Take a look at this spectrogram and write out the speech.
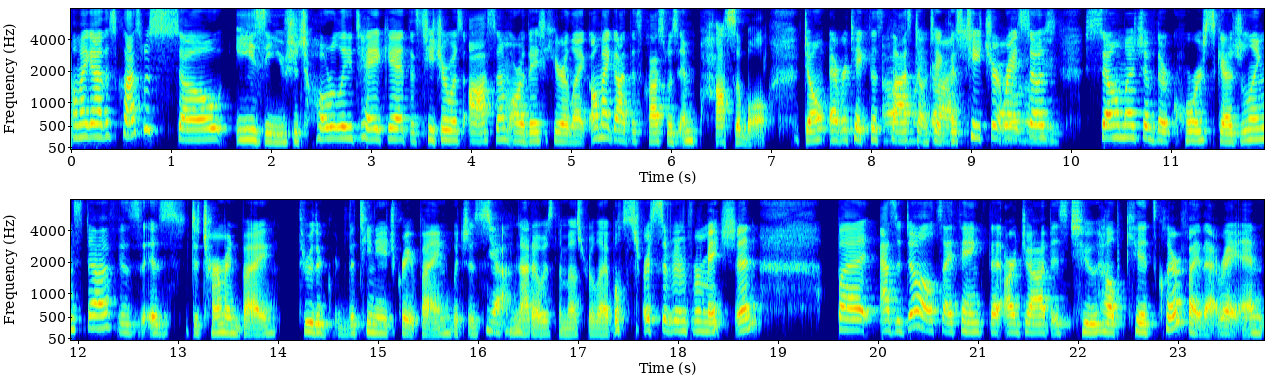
oh my God, this class was so easy. You should totally take it. This teacher was awesome. Or they hear, like, oh my God, this class was impossible. Don't ever take this Oh class. my Don't take this teacher, right? So, so much of their course scheduling stuff is is determined by through the the teenage grapevine, which is Yeah. not always the most reliable source of information. But as adults, I think that our job is to help kids clarify that, right? And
